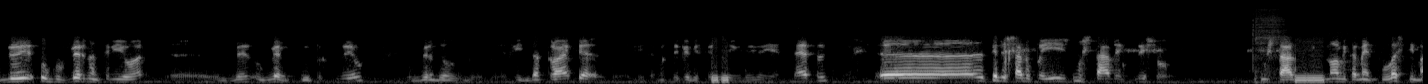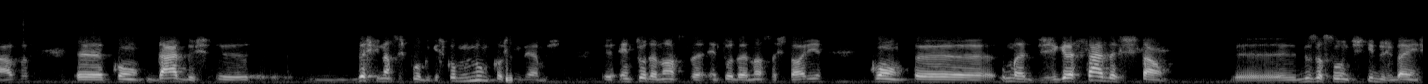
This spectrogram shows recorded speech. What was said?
de o governo anterior, o governo que precedeu, o governo do, enfim, da Troika, enfim, da CPBC, etc., uh, ter deixado o país no estado em que deixou. Um estado economicamente lastimável, eh, com dados eh, das finanças públicas como nunca os tivemos em toda a nossa, em toda a nossa história, com uma desgraçada gestão dos assuntos e dos bens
